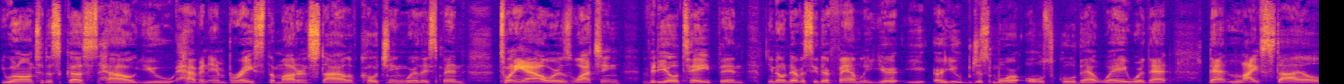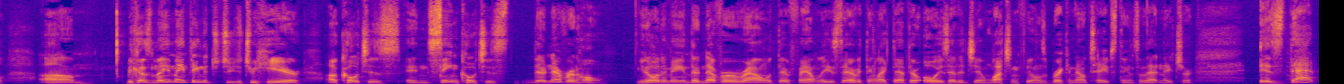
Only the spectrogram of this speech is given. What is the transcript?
You went on to discuss how you haven't embraced the modern style of coaching where they spend 20 hours watching videotape and, you know, never see their family. You're, you, are you just more old school that way where that, that lifestyle, um, because main, main thing that you, that you hear uh, coaches and seeing coaches, they're never at home. You know what I mean? They're never around with their families, everything like that. They're always at the gym watching films, breaking down tapes, things of that nature. Is that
